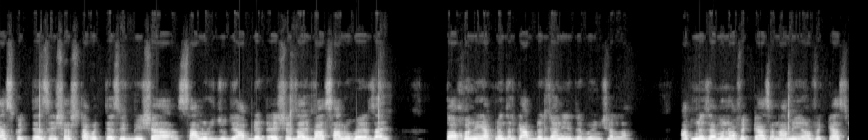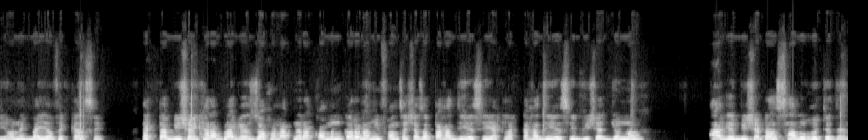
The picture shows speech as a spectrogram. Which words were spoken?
কাজ করতে আছি, চেষ্টা করতে আছি। বিষা চালুর যদি আপডেট এসে যায় বা চালু হয়ে যায়, তখনই আপনাদেরকে আপডেট জানিয়ে দেবো ইনশাল্লাহ। আপনি যেমন অপেক্ষা আছেন আমি অপেক্ষা আছি, অনেক ভাই অপেক্ষা আছে। একটা বিষয় খারাপ লাগে, যখন আপনারা কমেন্ট করেন, আমি পঞ্চাশ হাজার টাকা দিয়েছি, এক লাখ টাকা দিয়েছি বিষের জন্য। আগে বিষয়টা চালু হইতে দেন।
